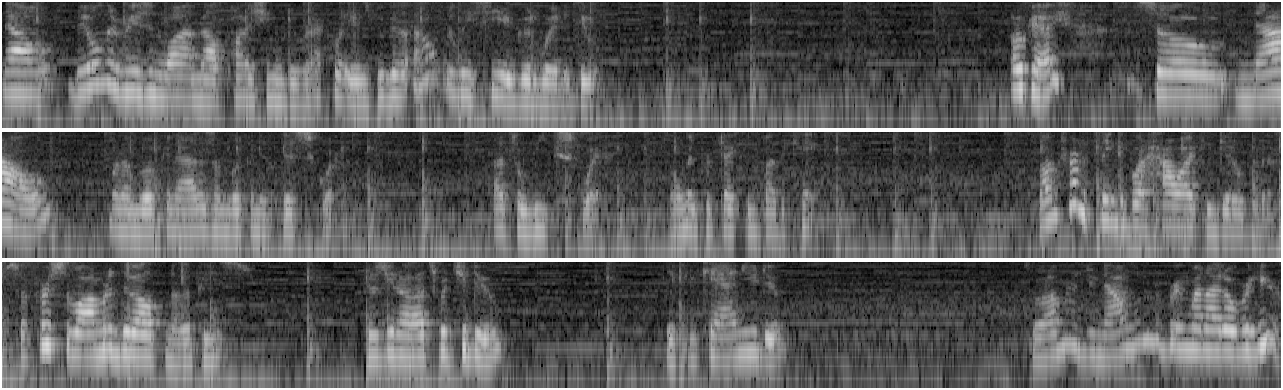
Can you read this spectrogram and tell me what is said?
Now, the only reason why I'm not punishing him directly is because I don't really see a good way to do it. Okay, so now what I'm looking at is I'm looking at this square. That's a weak square. It's only protected by the king. So I'm trying to think about how I could get over there. So first of all, I'm going to develop another piece. Because, you know, that's what you do. If you can, you do. So what I'm going to do now is I'm going to bring my knight over here.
